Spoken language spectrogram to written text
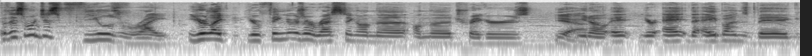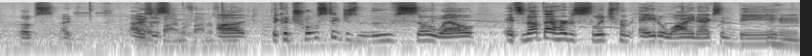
but this one just feels right. You're like your fingers are resting on the on the triggers. yeah, You know, it your a the A button's big. Oops, I, I No, was we're just fine. We're fine. We're fine. uh the control stick just moves so well. It's not that hard to switch from A to Y and X and B. Mhm.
